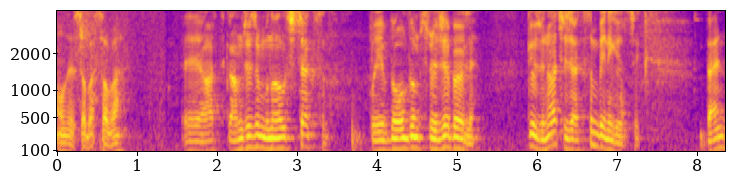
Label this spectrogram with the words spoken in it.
Ne oluyor sabah sabah? Ee, artık amcacığım buna alışacaksın. Bu evde olduğum sürece böyle. Gözünü açacaksın, beni göreceksin. Ben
